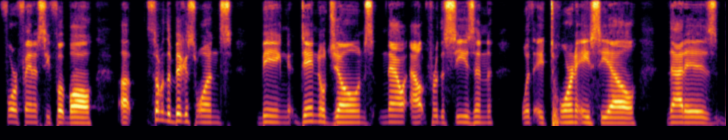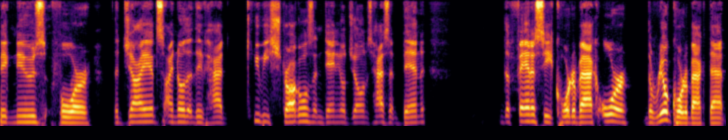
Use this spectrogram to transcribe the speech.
for fantasy football. Uh, some of the biggest ones being Daniel Jones, now out for the season with a torn ACL. That is big news for the Giants. I know that they've had QB struggles, and Daniel Jones hasn't been the fantasy quarterback or the real quarterback that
